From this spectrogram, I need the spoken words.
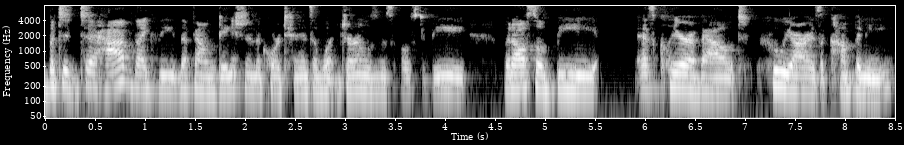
But to, to have like the, the foundation, and the core tenets of what journalism is supposed to be, but also be as clear about who we are as a company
